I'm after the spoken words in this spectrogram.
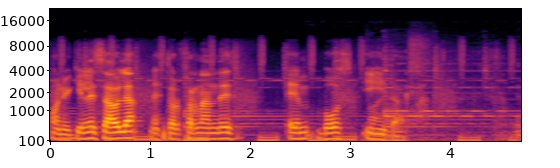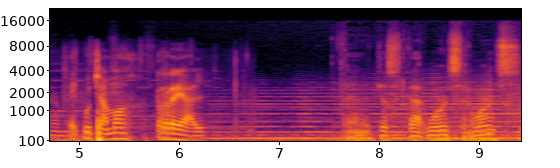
Bueno, y quien les habla, Néstor Fernández en voz y guitarra. Escuchamos Real. And it just got worse and worse.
